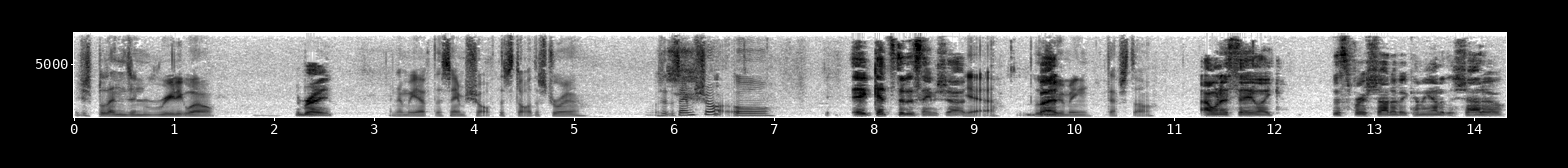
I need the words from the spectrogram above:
it just blends in really well. Right. And then we have the same shot of the Star Destroyer. Was it the same shot or It gets to the same shot. yeah, the But- looming Death Star? I want to say like this first shot of it coming out of the shadow.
